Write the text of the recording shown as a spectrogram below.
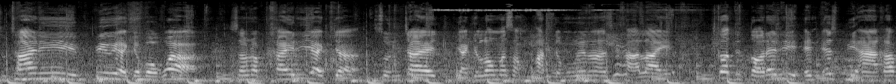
สุดท้ายนี้พี่อยากจะบอกว่าสำหรับใครที่อยากจะสนใจอยากจะลองมาสัมผัสกับโรงเรียนนานาสาขาลัย ก็ติดต่อได้ที่ NSPR ครับ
